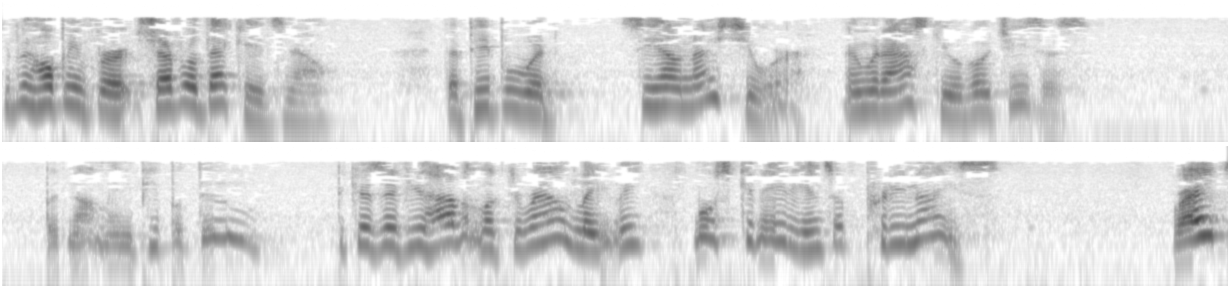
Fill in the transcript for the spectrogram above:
you've been hoping for several decades now, that people would see how nice you were and would ask you about Jesus. But not many people do. Because if you haven't looked around lately, most Canadians are pretty nice. Right?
